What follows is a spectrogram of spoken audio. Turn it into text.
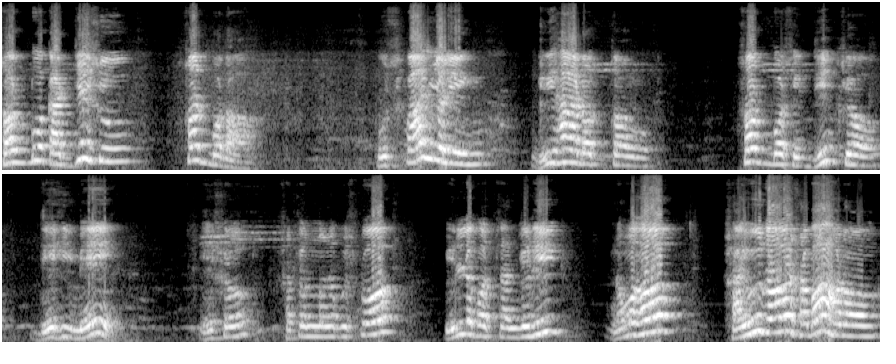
সর্বকার্যেষু সর্বদা। পুষ্পাঞ্জলি গৃহাদত্তং সর্বসিদ্ধিঞ্চ দেহি মে। এসো সচন্দন পুষ্প, বিল্লপত্রাঞ্জলি, নমঃ। সায়ুধ সবাহন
